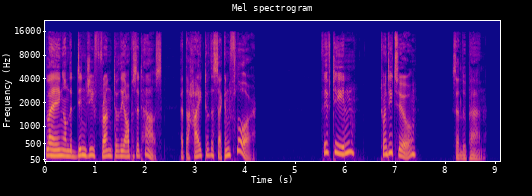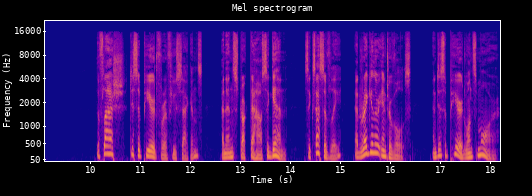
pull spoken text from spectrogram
playing on the dingy front of the opposite house at the height of the second floor. Fifteen, twenty-two, said Lupin. The flash disappeared for a few seconds and then struck the house again, successively, at regular intervals, and disappeared once more.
